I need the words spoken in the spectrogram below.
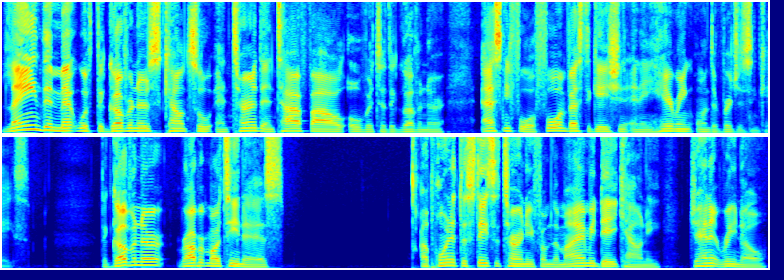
Lane then met with the governor's counsel and turned the entire file over to the governor, asking for a full investigation and a hearing on the Richardson case. The governor, Robert Martinez, appointed the state's attorney from the Miami Dade County, Janet Reno,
